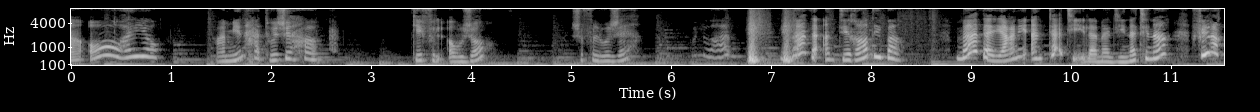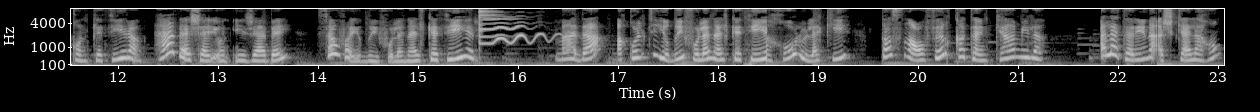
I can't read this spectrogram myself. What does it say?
آه أوه هيو. عم ينحت وجهها. كيف الأوجه؟ شوف الوجه. لماذا أنت غاضبة؟ ماذا يعني أن تأتي إلى مدينتنا؟ فرق كثيرة. هذا شيء إيجابي سوف يضيف لنا الكثير ماذا؟ أقلت يضيف لنا الكثير؟ أقول لك تصنع فرقة كاملة ألا ترين أشكالهم؟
